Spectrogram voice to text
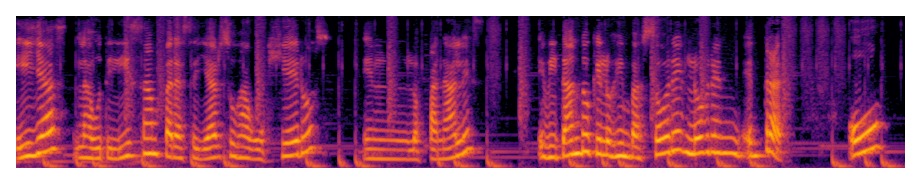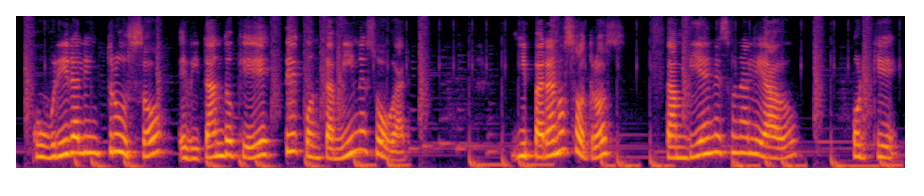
Ellas las utilizan para sellar sus agujeros en los panales, evitando que los invasores logren entrar, o cubrir al intruso, evitando que éste contamine su hogar. Y para nosotros también es un aliado porque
